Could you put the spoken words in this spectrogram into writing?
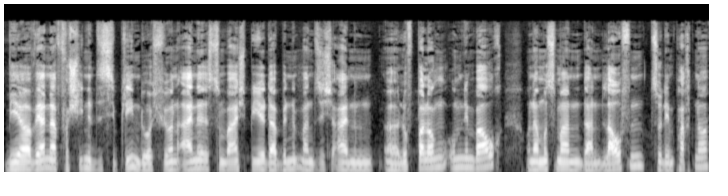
Wir werden da verschiedene Disziplinen durchführen. Eine ist zum Beispiel, da bindet man sich einen äh, Luftballon um den Bauch und da muss man dann laufen zu dem Partner.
